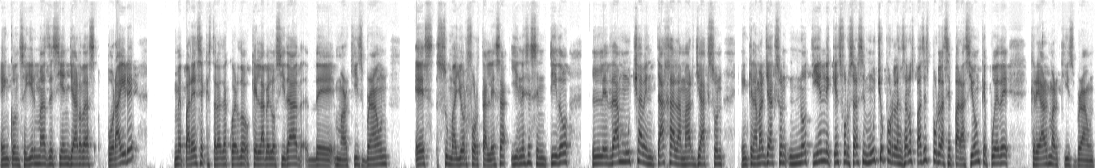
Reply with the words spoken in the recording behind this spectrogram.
en conseguir más de 100 yardas por aire me parece que estarás de acuerdo que la velocidad de Marquise Brown es su mayor fortaleza y en ese sentido le da mucha ventaja a Lamar Jackson en que Lamar Jackson no tiene que esforzarse mucho por lanzar los pases por la separación que puede crear Marquise Brown.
